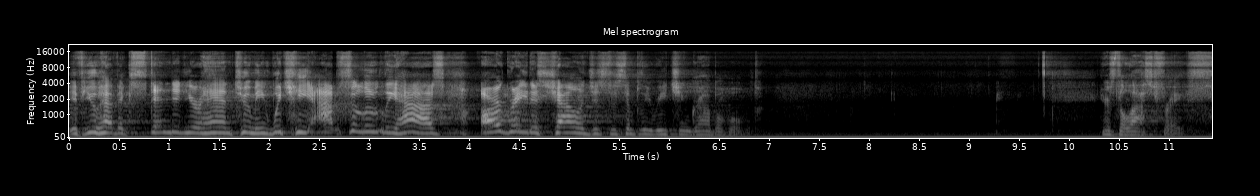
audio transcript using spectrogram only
if you have extended your hand to me, which He absolutely has, our greatest challenge is to simply reach and grab a hold. Here's the last phrase.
